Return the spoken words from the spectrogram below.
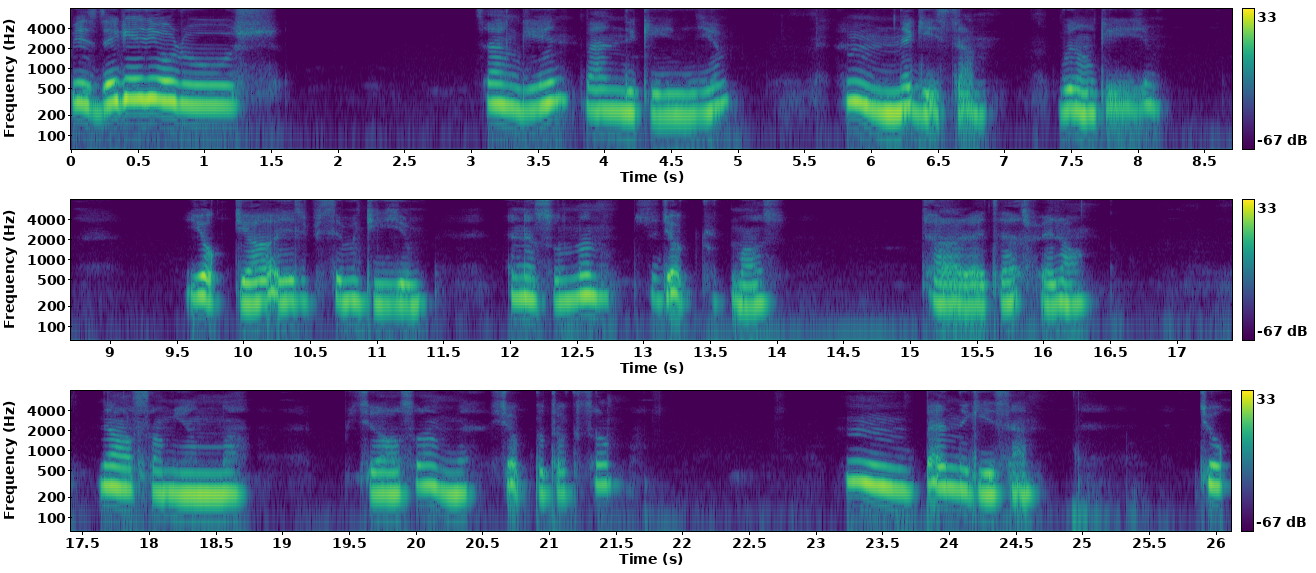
Biz de geliyoruz. Sen giyin ben de giyineyim. Hmm, ne giysem? Bunu giyeyim. Yok ya elbisemi giyeyim. En azından sıcak tutmaz. Terletmez falan. Ne alsam yanına? Bir şey alsam mı? Şapka taksam mı? Hmm, ben de giysem. Çok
